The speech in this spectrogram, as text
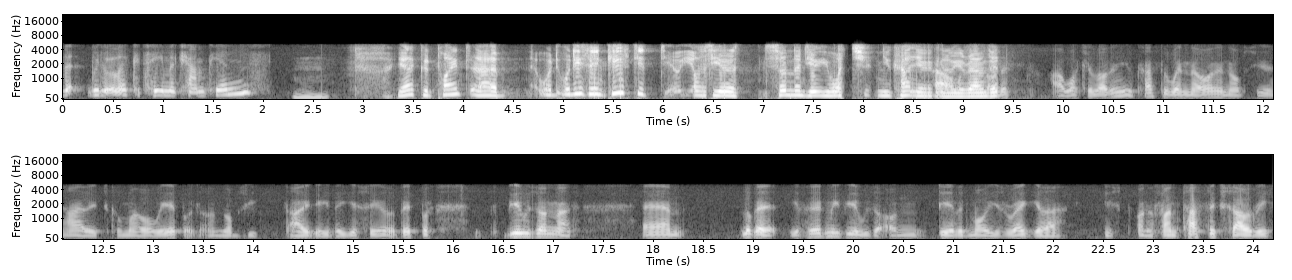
that we look like a team of champions. yeah, good point. Uh, what what do you think, Keith? You, you- obviously you're a Sunderland. You, you watch Newcastle. You, you know, you're watch around it. of- I watch a lot of Newcastle when they're on, and obviously the highlights come our way, but on obviously ITV you see a little bit. But views on that. Um, look at you've heard me views on David Moyes regular. He's on a fantastic salary.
